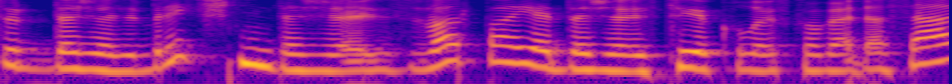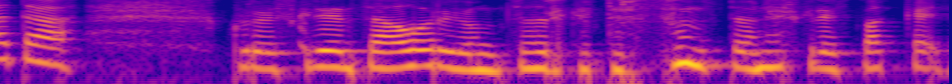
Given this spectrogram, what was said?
Tur dažreiz ir brīkšņi, dažreiz var paiet, dažreiz tiekulies kaut kādā sētā, kur es skrienu cauri un ceru, ka tur suns tev neskries pakaļ.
